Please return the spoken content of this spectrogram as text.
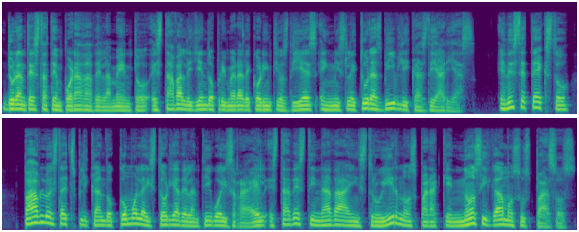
Durante esta temporada de lamento estaba leyendo 1 Corintios 10 en mis lecturas bíblicas diarias. En este texto, Pablo está explicando cómo la historia del antiguo Israel está destinada a instruirnos para que no sigamos sus pasos.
